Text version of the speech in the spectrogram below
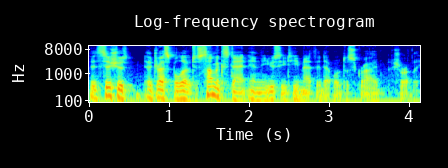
This issue is addressed below to some extent in the UCT method that we'll describe shortly.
